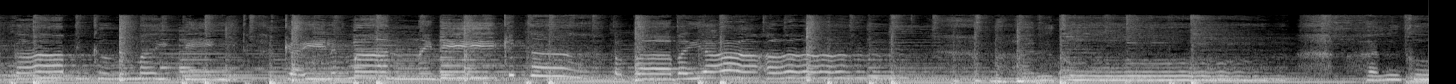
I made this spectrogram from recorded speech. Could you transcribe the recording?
yakapin kang mahigpit. Kailanman ay di kita pababayaan. Mahal ko, mahal ko.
